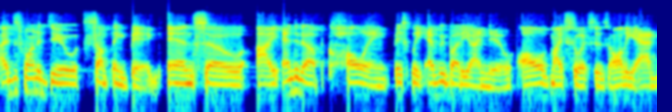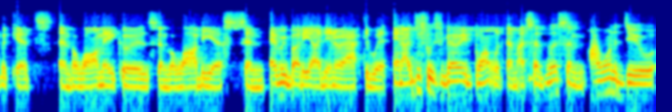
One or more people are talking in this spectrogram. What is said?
I just want to do something big. And so I ended up calling basically everybody I knew, all of my sources, all the advocates and the lawmakers and the lobbyists and everybody I'd interacted with. And I just was very blunt with them. I said, listen, I want to do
